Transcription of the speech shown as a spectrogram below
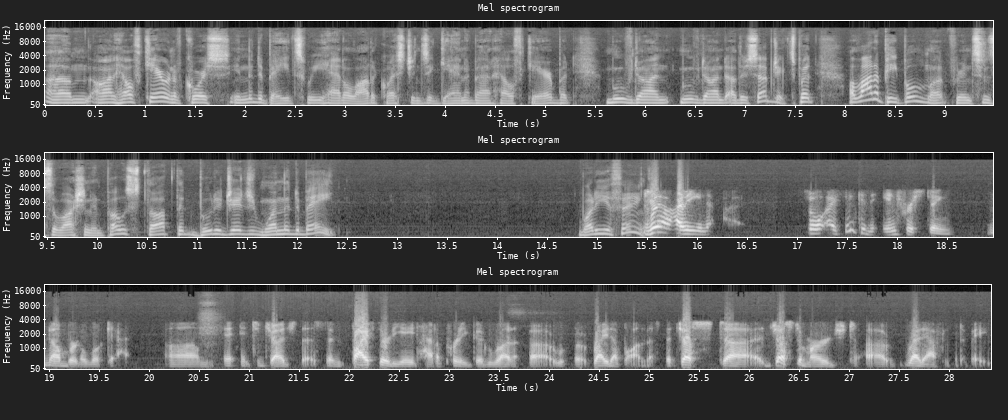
um, on health care? And of course, in the debates, we had a lot of questions again about health care, but moved on, moved on to other subjects. But a lot of people, uh, for instance, the Washington Post, thought that Buttigieg won the debate. What do you think? Yeah, I mean, so I think an interesting number to look at um, and, and, to judge this, and 538 had a pretty good run, uh, write up on this, but just uh, just emerged uh, right after the debate.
